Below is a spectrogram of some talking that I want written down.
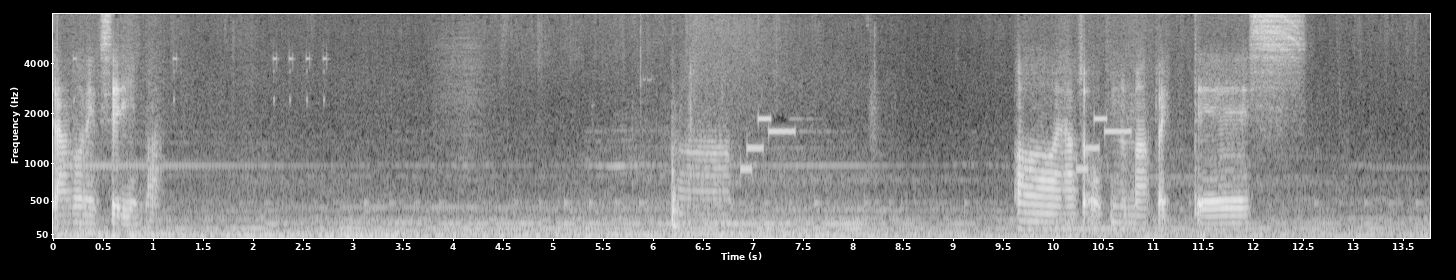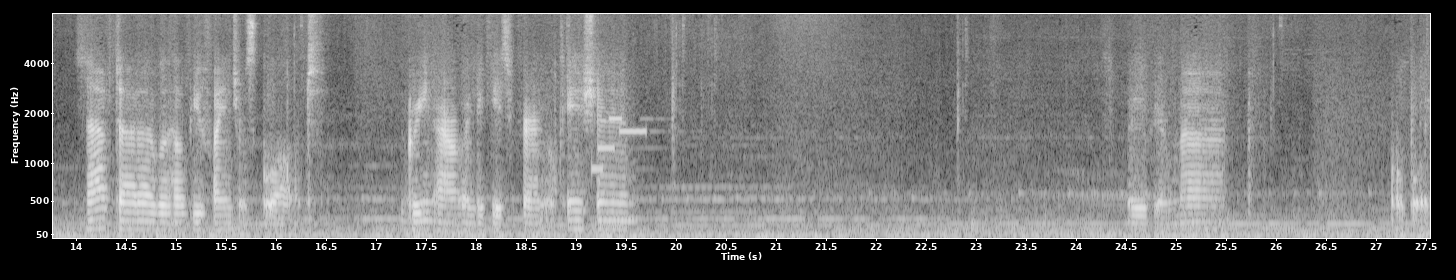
Downloading city map. Um, oh, I have to open the map like this. Nav data will help you find your squad. Green arrow indicates current location. Move your map. Oh boy.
